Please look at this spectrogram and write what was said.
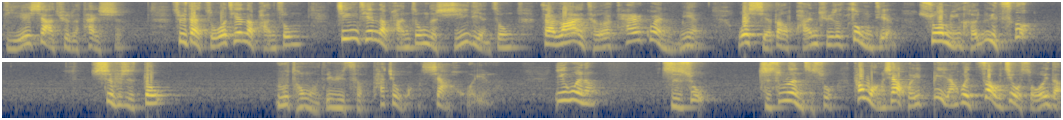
跌下去的态势，所以在昨天的盘中，今天的盘中的十一点钟，在 Light 和 Telegram 里面，我写到盘局的重点说明和预测。是不是都如同我的预测，它就往下回了？因为呢，指数、指数论指数，它往下回必然会造就所谓的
